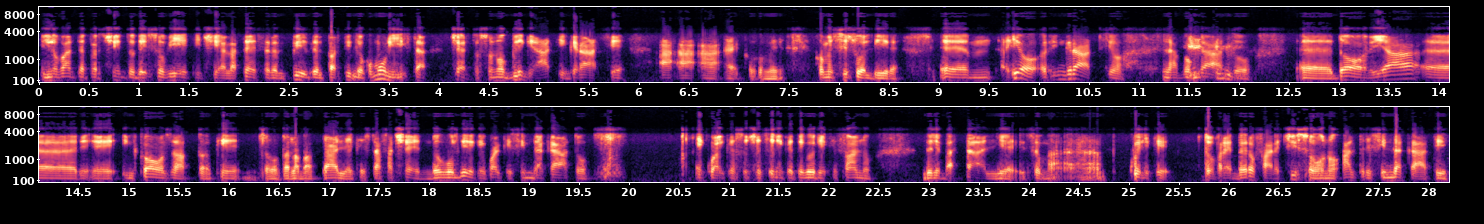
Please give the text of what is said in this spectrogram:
il 90% dei sovietici alla testa del, del Partito Comunista, certo sono obbligati grazie a, a, a ecco come, come, si suol dire. Eh, io ringrazio l'avvocato eh, Doria, eh, il COSAP che insomma, per la battaglia che sta facendo, vuol dire che qualche sindacato e qualche associazione di categorie che fanno delle battaglie, insomma, eh, quelle che dovrebbero fare ci sono, altri sindacati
